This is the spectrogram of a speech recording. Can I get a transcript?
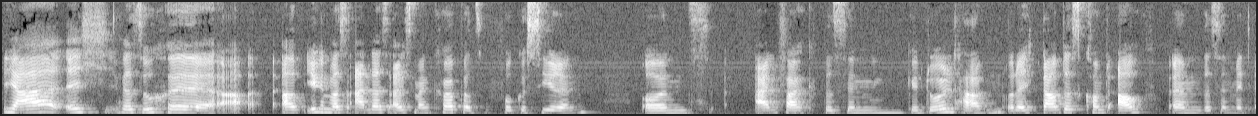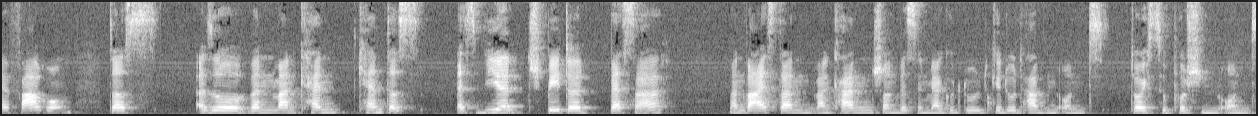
Ja, ich versuche auf irgendwas anderes als meinen Körper zu fokussieren und einfach ein bisschen Geduld haben. Oder ich glaube, das kommt auch ähm, ein bisschen mit Erfahrung, dass, also wenn man kennt, kennt, dass es wird später besser, man weiß dann, man kann schon ein bisschen mehr Geduld, Geduld haben und durchzupushen und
